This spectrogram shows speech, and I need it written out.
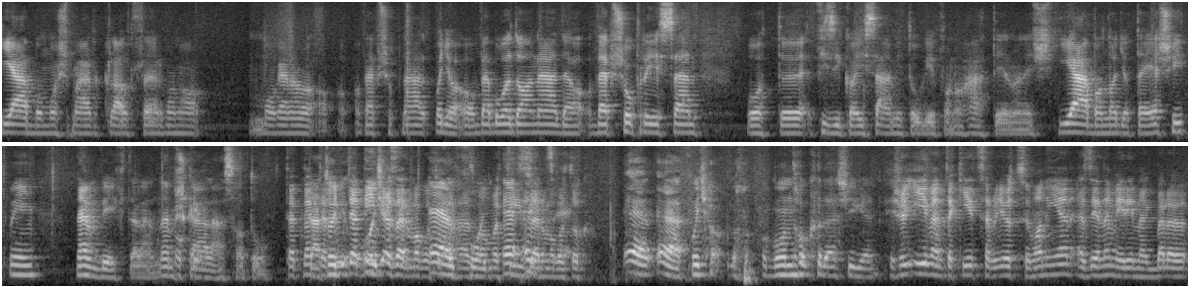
hiába most már Cloudflare van a magán a, a, a webshopnál, vagy a, a weboldalnál, de a webshop részen ott fizikai számítógép van a háttérben, és hiába nagy a teljesítmény, nem végtelen, nem okay. skálázható. Tehát, ne, Tehát, tehát, hogy- tehát nincs ezer magotok a elfogy- házban, vagy e- tízezer egyszer- magotok. El, elfogy a, a gondolkodás, igen. És hogy évente kétszer vagy ötször van ilyen, ezért nem éri meg bele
